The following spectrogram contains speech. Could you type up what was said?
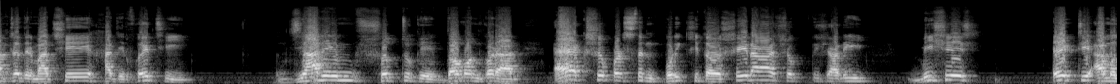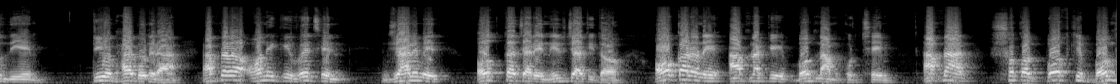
আপনাদের মাঝে হাজির হয়েছি জালেম শত্রুকে দমন করার একশো পার্সেন্ট পরীক্ষিত, সেরা, শক্তিশালী, বিশেষ একটি আমল নিয়ে। প্রিয় ভাই বোনেরা, আপনারা অনেকে রয়েছেন জালেমের অত্যাচারে নির্যাতিত, অকারণে আপনাকে বদনাম করছে। আপনার সকল পথকে বন্ধ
